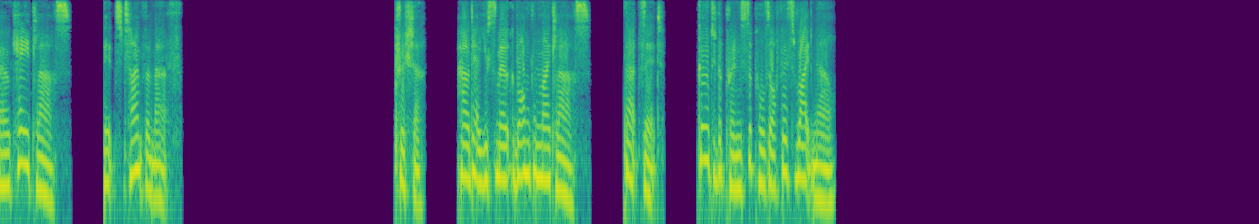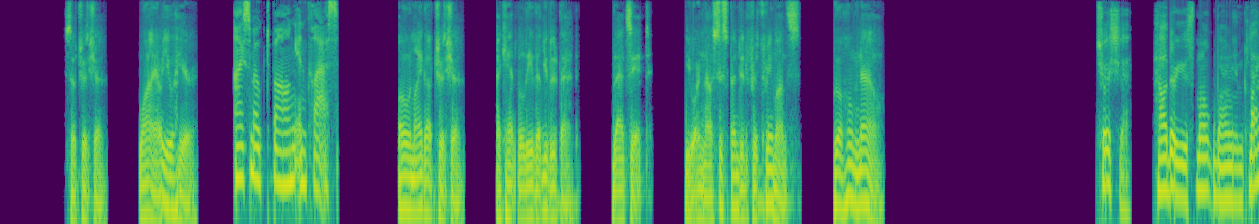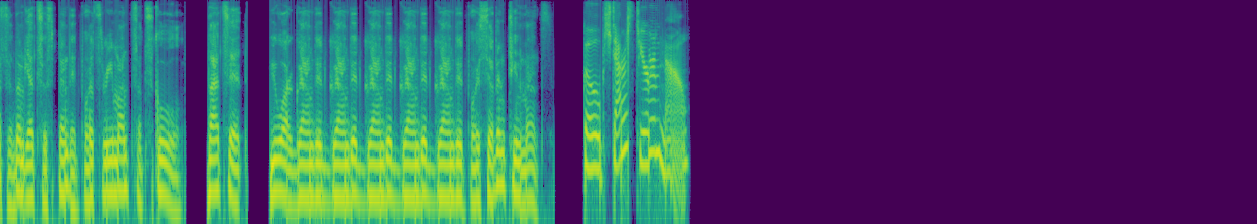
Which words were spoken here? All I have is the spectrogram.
Okay class. It's time for math. Trisha. How dare you smoke bong in my class? That's it. Go to the principal's office right now. So Trisha. Why are you here? I smoked bong in class. Oh my god Trisha. I can't believe that you did that. That's it. You are now suspended for three months. Go home now. Trisha, how dare you smoke bong in class and then get suspended for three months at school? That's it. You are grounded, grounded, grounded, grounded, grounded for 17 months. Go upstairs to your room now.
